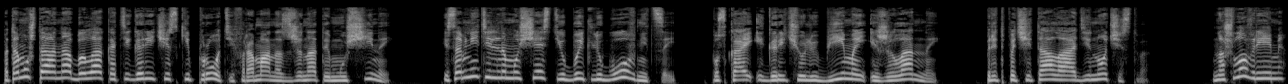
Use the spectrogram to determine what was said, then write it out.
Потому что она была категорически против романа с женатым мужчиной и сомнительному счастью быть любовницей, пускай и горячо любимой и желанной, предпочитала одиночество. Но шло время.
